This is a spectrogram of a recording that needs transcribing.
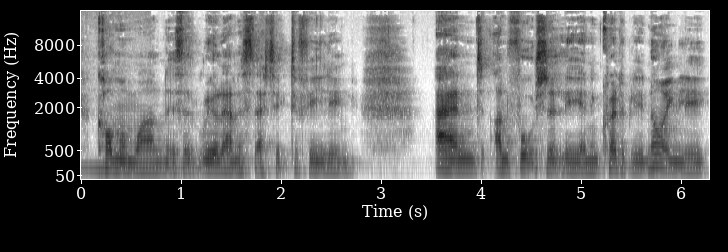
mm-hmm. common one, is a real anesthetic to feeling. And unfortunately and incredibly annoyingly,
